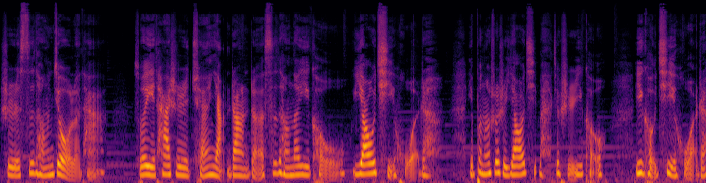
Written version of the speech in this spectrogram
是司藤救了他，所以他是全仰仗着司藤的一口妖气活着，也不能说是妖气吧，就是一口一口气活着。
